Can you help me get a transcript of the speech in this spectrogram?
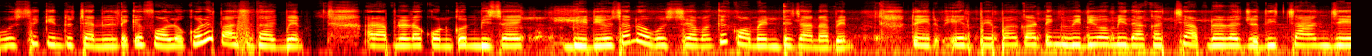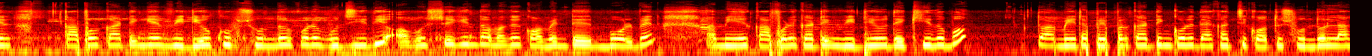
অবশ্যই কিন্তু চ্যানেলটাকে ফলো করে পাশে থাকবেন। আর আপনারা কোন কোন বিষয়ে ভিডিও চান, অবশ্যই আমাকে কমেন্টে জানাবেন। তো এর এর পেপার কাটিং ভিডিও আমি দেখাচ্ছি, আপনারা যদি চান যে কাপড় কাটিংয়ের ভিডিও খুব সুন্দর করে বুঝিয়ে দিই। অবশ্যই কিন্তু আমাকে কমেন্টে বলবেন। আমি এর কাপড়ের কাটিং ভিডিও দেখিয়ে দেবো। তো আমি এটা পেপার কাটিং করে দেখাচ্ছি, কত সুন্দর লাগ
